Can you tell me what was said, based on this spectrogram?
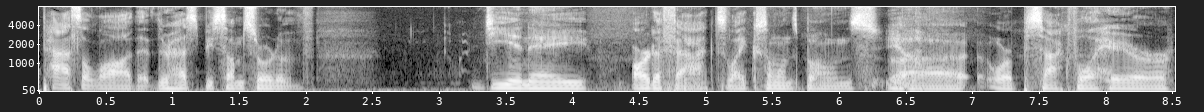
pass a law that there has to be some sort of DNA artifact like someone's bones Yeah. uh, or a sack full of hair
